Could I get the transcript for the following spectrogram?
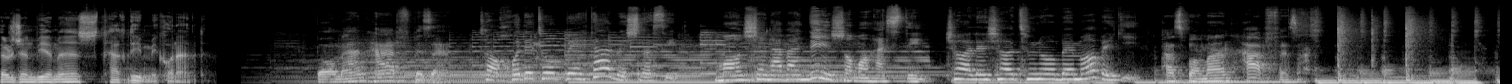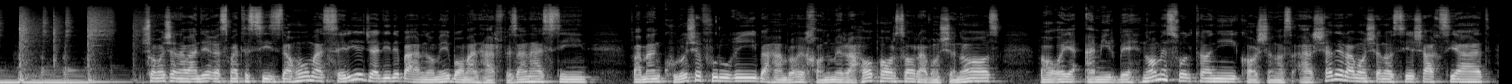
Persian BMS تقدیم می کند. با من حرف بزن. تا خودتو بهتر بشناسید. ما شنونده شما هستیم. چالش هاتونو به ما بگید. پس با من حرف بزن. شما شنونده قسمت 13 هم از سری جدید برنامه با من حرف بزن هستین و من کوروش فروغی به همراه خانم رها پارسا روانشناس و آقای امیر بهنام سلطانی کارشناس ارشد روانشناسی شخصیت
